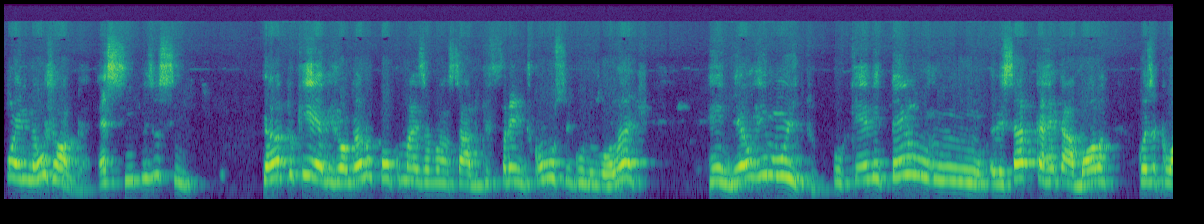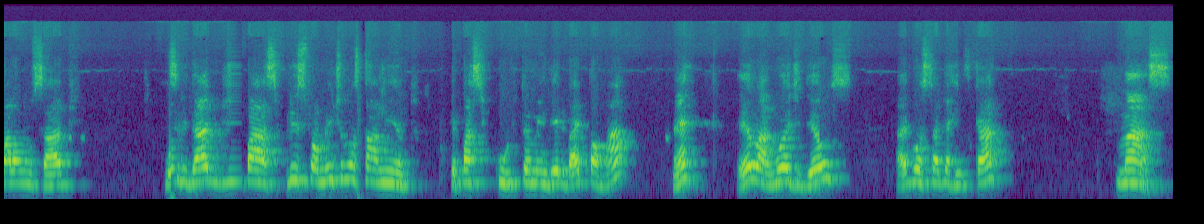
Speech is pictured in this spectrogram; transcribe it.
ou ele não joga. É simples assim. Tanto que ele, jogando um pouco mais avançado de frente, como o segundo volante, rendeu e muito. Porque ele tem um, um. ele sabe carregar a bola, coisa que o Alan não sabe. Facilidade de passe, principalmente lançamento. Porque passe curto também dele vai tomar, né? Pelo amor de Deus, vai gostar de arriscar. Mas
